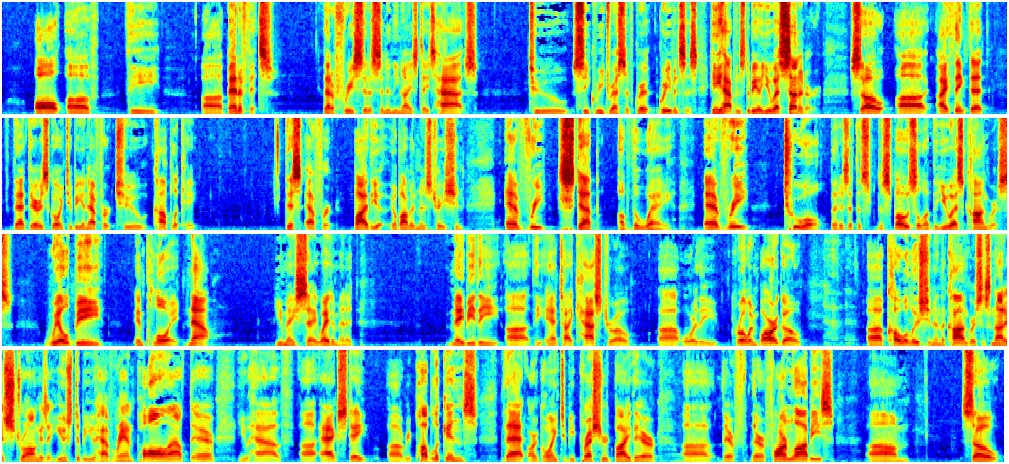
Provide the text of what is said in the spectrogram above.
all of the uh, benefits that a free citizen in the United States has to seek redress of gr- grievances. He happens to be a U.S. Senator. So uh, I think that, that there is going to be an effort to complicate this effort by the Obama administration every step of the way. Every tool that is at the disposal of the U.S. Congress will be employed. Now, you may say, wait a minute, maybe the, uh, the anti-Castro uh, or the pro-embargo uh, coalition in the Congress is not as strong as it used to be. You have Rand Paul out there. You have uh, ag state uh, Republicans that are going to be pressured by their, uh, their, their farm lobbies. Um, so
